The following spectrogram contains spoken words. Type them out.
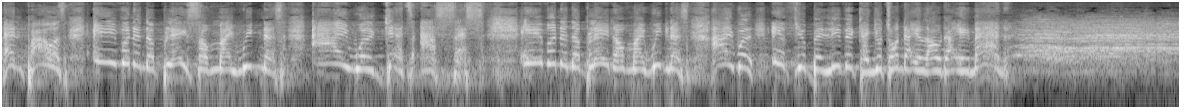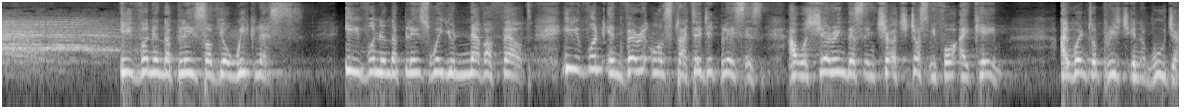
and powers. Even in the place of my weakness, I will get get access. Even in the blade of my weakness, I will. If you believe it, can you turn that louder? Amen. Even in the place of your weakness even in the place where you never felt, even in very unstrategic places. I was sharing this in church just before I came. I went to preach in Abuja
